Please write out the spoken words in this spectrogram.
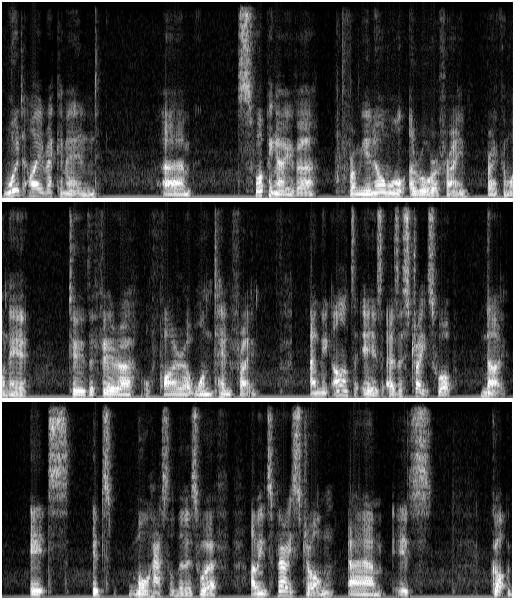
would I recommend um, swapping over from your normal Aurora frame, broken one here, to the Fira or Fira 110 frame? And the answer is, as a straight swap, no. It's it's more hassle than it's worth. I mean, it's very strong. Um, it's got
